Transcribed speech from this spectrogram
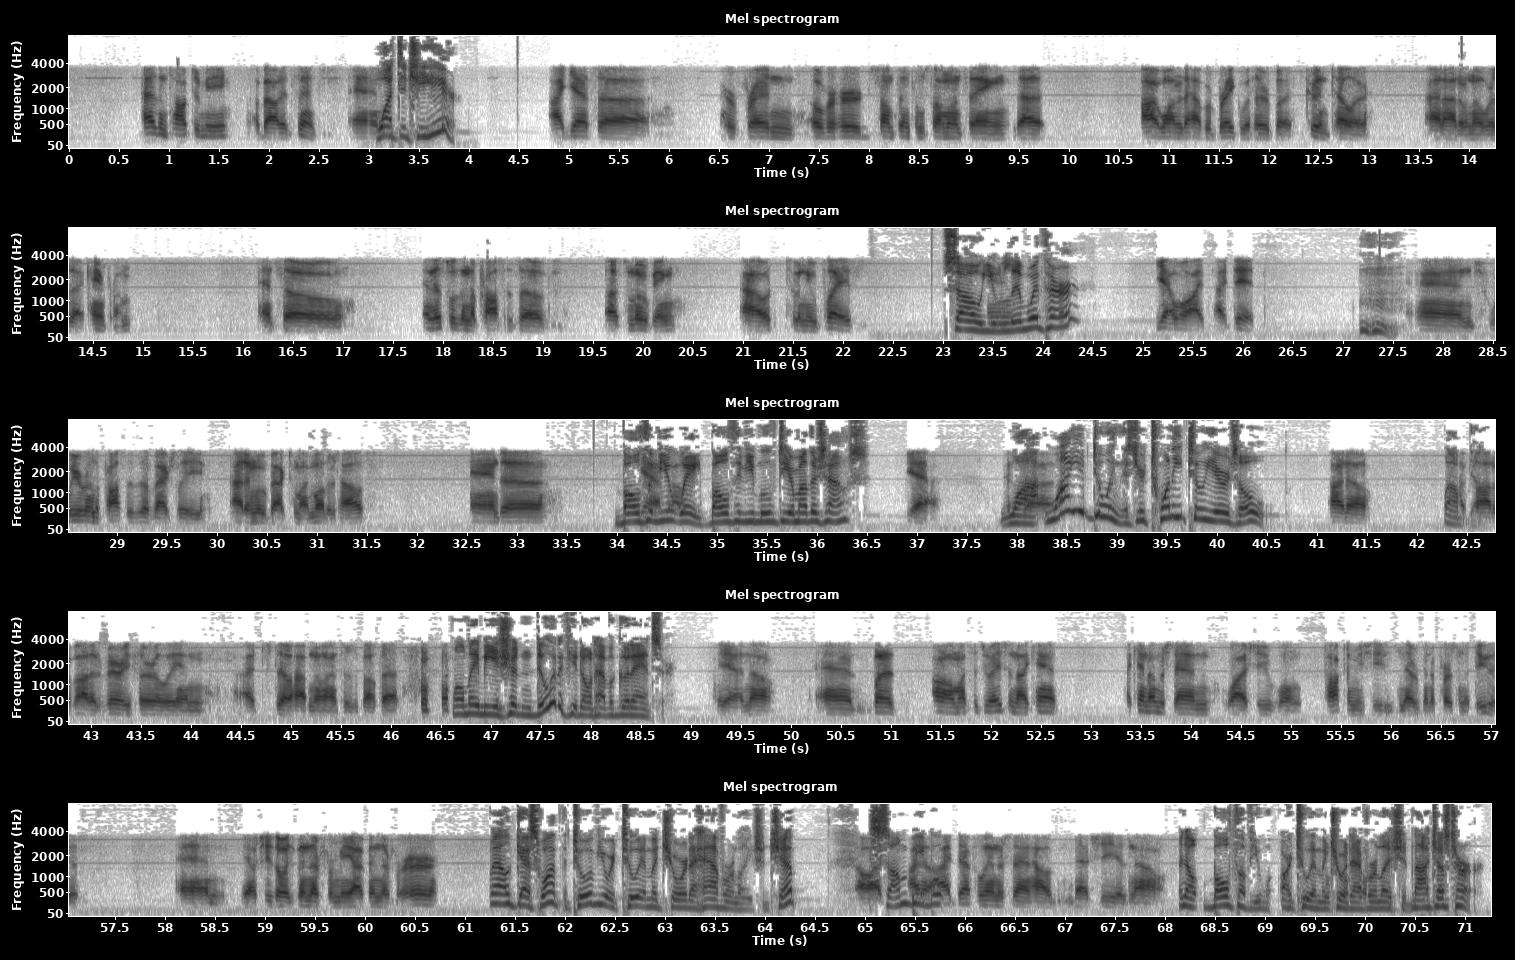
hasn't talked to me about it since. And What did she hear? I guess uh, her friend overheard something from someone saying that I wanted to have a break with her but couldn't tell her. And I don't know where that came from. And so, and this was in the process of us moving out to a new place. So you And- live with her? Yeah, well, I, I did. hmm And we were in the process of actually, I had to move back to my mother's house. And, uh, Both Yeah, of you, well- wait, both of you moved to your mother's house? yeah, Why, uh, why are you doing this? You're 22 years old. I know. Well, I've thought about it very thoroughly, and I still have no answers about that. well, maybe you shouldn't do it if you don't have a good answer. yeah, no. And but uh, my situation, I can't, I can't understand why she won't talk to me. She's never been a person to do this, and you know, she's always been there for me. I've been there for her. Well, guess what? The two of you are too immature to have a relationship. Oh, I- Some I, people- I, definitely understand how that she is now. No, both of you are too immature to have a relationship, not just her.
